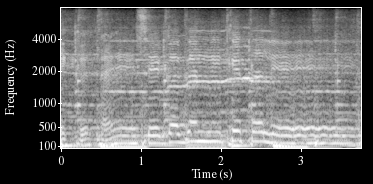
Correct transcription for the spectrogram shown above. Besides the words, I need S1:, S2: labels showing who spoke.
S1: एक ऐसे गगन के तले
